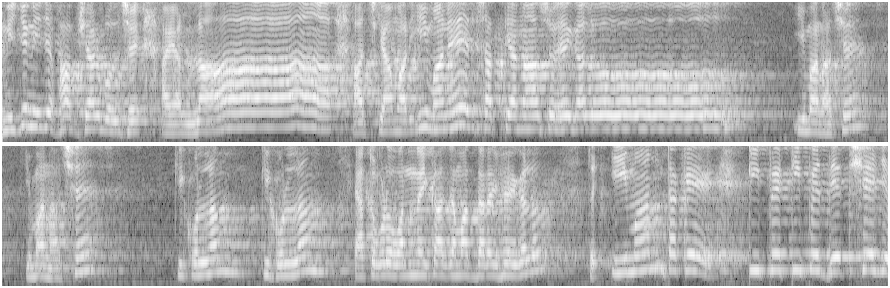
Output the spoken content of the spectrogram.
নিজে নিজে ভাবসার বলছে, আয় আল্লাহ, আজকে আমার ইমানের সত্যানাশ হয়ে গেল। ইমান আছে? ইমান আছে? কি করলাম? কি করলাম? এত বড় অন্যায় কাজ আমার দ্বারাই হয়ে গেল। তো ইমানটাকে টিপে টিপে দেখছে যে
